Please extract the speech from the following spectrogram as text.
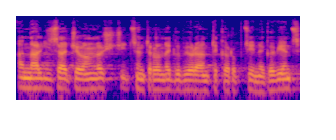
analiza działalności Centralnego Biura Antykorupcyjnego. Więc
